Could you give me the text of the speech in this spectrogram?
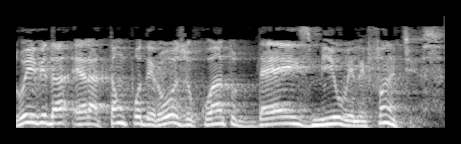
Duívida era tão poderoso quanto dez mil elefantes.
